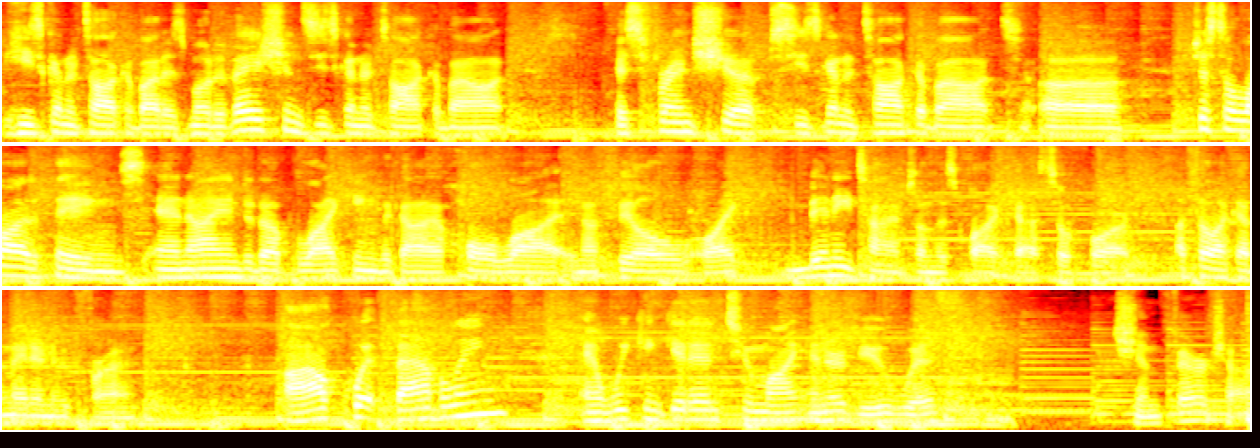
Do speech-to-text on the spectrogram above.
He's going to talk about his motivations. He's going to talk about his friendships. He's going to talk about uh, just a lot of things. And I ended up liking the guy a whole lot. And I feel like many times on this podcast so far, I feel like I made a new friend. I'll quit babbling and we can get into my interview with Jim Fairchild.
